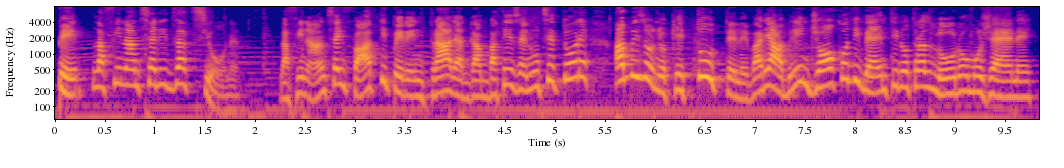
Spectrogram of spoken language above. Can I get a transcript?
per la finanziarizzazione. La finanza, infatti, per entrare a gamba tesa in un settore ha bisogno che tutte le variabili in gioco diventino tra loro omogenee.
